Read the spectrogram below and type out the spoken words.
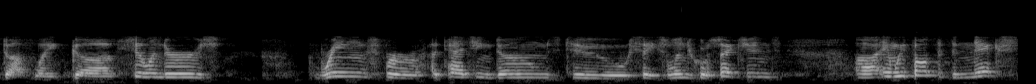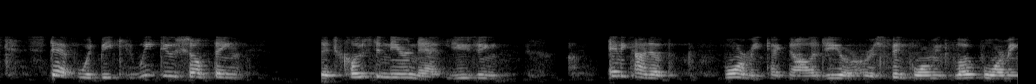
stuff like uh, cylinders, rings for attaching domes to, say, cylindrical sections. Uh, and we thought that the next step would be could we do something that's close to near net using any kind of forming technology or, or spin forming, flow forming,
